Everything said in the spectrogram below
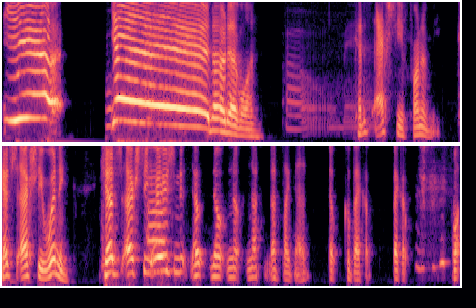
Yeah, yeah. No, that one. oh man. Cat is actually in front of me. Cat's actually winning. Cat's actually Um, Asian. No, no, no, not, not like that. No, go back up. Back up. Come on,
